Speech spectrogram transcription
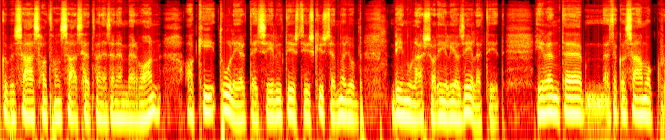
kb. 160-170 ezer ember van, aki túlélt egy szélütést, és kisebb-nagyobb bénulással éli az életét. Évente ezek a számok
